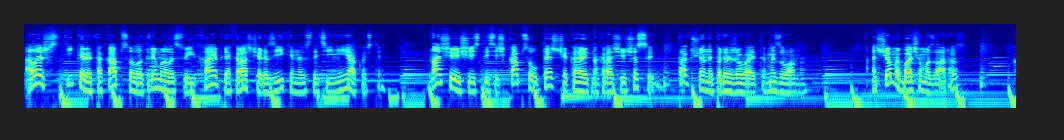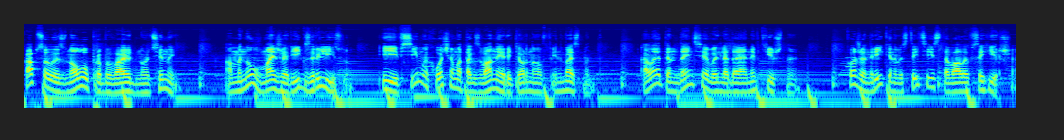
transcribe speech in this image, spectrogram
Але ж стікери та капсули отримали свій хайп якраз через їх інвестиційні якості. Наші 6000 капсул теж чекають на кращі часи, так що не переживайте, ми з вами. А що ми бачимо зараз? Капсули знову пробивають дно ціни, а минув майже рік з релізу. І всі ми хочемо так званий Return of Investment. Але тенденція виглядає невтішною. Кожен рік інвестиції ставали все гірше.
